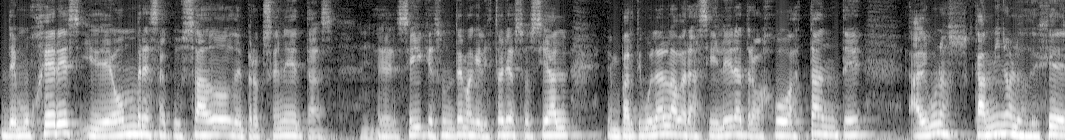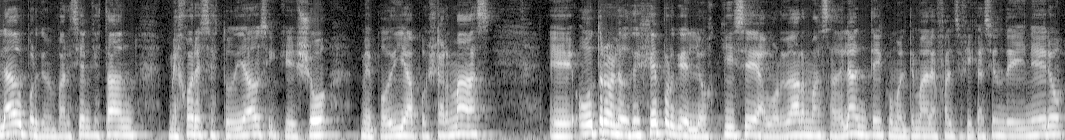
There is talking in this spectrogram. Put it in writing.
de mujeres y de hombres acusados de proxenetas, mm. eh, ¿sí? que es un tema que la historia social, en particular la brasilera, trabajó bastante. Algunos caminos los dejé de lado porque me parecían que estaban mejores estudiados y que yo me podía apoyar más. Eh, otros los dejé porque los quise abordar más adelante, como el tema de la falsificación de dinero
